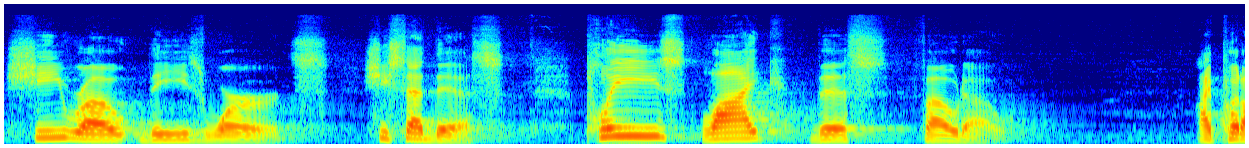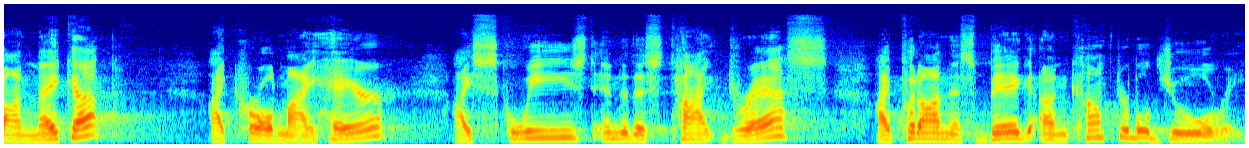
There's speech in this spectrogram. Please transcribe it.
she wrote these words. She said this Please like this photo. I put on makeup, I curled my hair, I squeezed into this tight dress. I put on this big, uncomfortable jewelry.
